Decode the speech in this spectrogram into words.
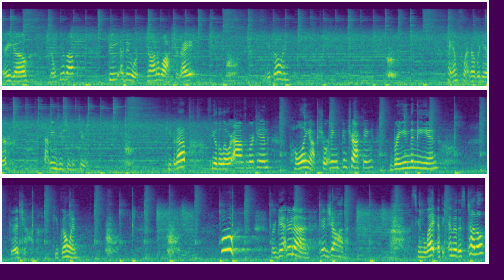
There you go. Don't give up. Be a doer, not a watcher, right? Keep going. Hey, I'm sweating over here. That means you should be too. Keep it up. Feel the lower abs working. Pulling up, shortening, contracting, bringing the knee in. Good job. Keep going. Woo! We're getting her done. Good job. Seeing the light at the end of this tunnel.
